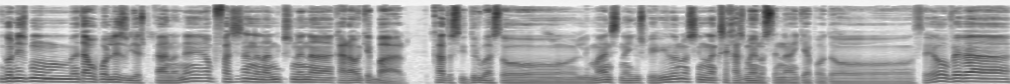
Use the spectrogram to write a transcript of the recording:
Οι γονείς μου, μετά από πολλές δουλειές που κάνανε, αποφασίσαν να ανοίξουν ένα καράοκε μπαρ κάτω στην Τρούμπα στο λιμάνι στην Αγίου Σπυρίδωνος. Είναι ένα ξεχασμένο στενάκι από το Θεό. Βέβαια,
